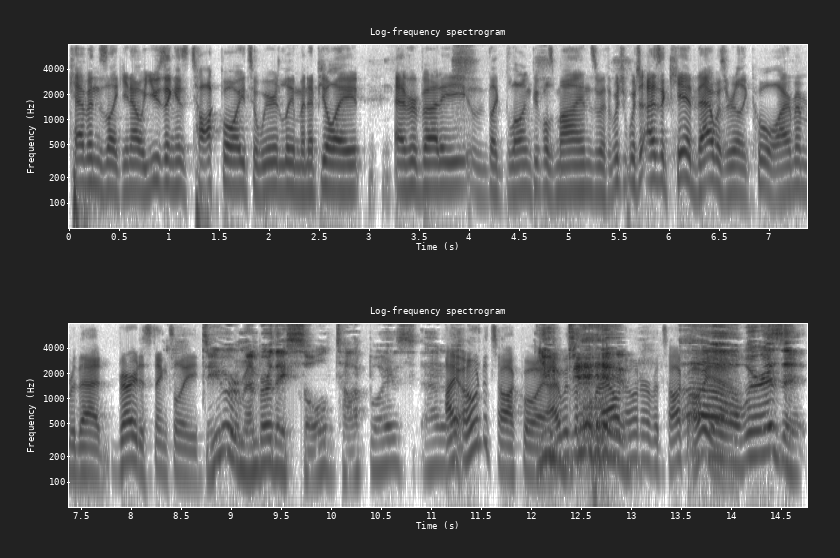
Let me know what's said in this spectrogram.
Kevin's like, you know, using his talk boy to weirdly manipulate everybody, like blowing people's minds with which which as a kid that was really cool. I remember that very distinctly. Do you remember they sold Talk Boys out of I that? owned a talk boy. You I was did? a proud owner of a talk boy. Oh, Oh yeah. where is it?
